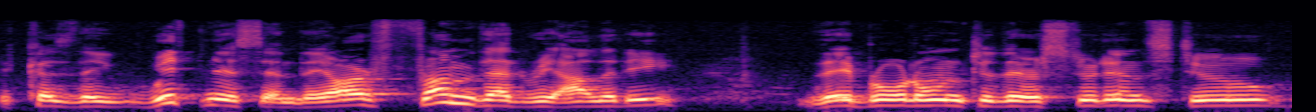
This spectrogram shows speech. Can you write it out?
because they witness and they are from that reality they brought on to their students to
